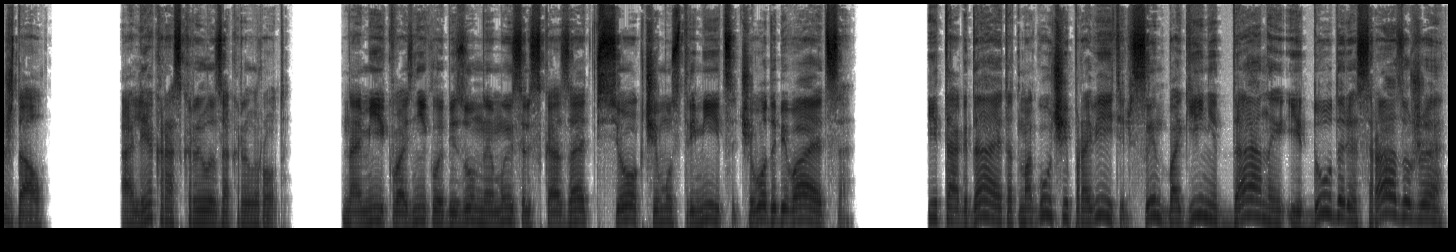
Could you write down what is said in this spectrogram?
ждал. Олег раскрыл и закрыл рот. На миг возникла безумная мысль сказать все, к чему стремится, чего добивается. И тогда этот могучий правитель, сын богини Даны и Дударя, сразу же...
